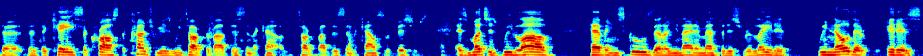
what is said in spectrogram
the, the, the case across the country, as we talked about this in the talked about this in the Council of Bishops, as much as we love having schools that are United Methodist related, we know that it is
